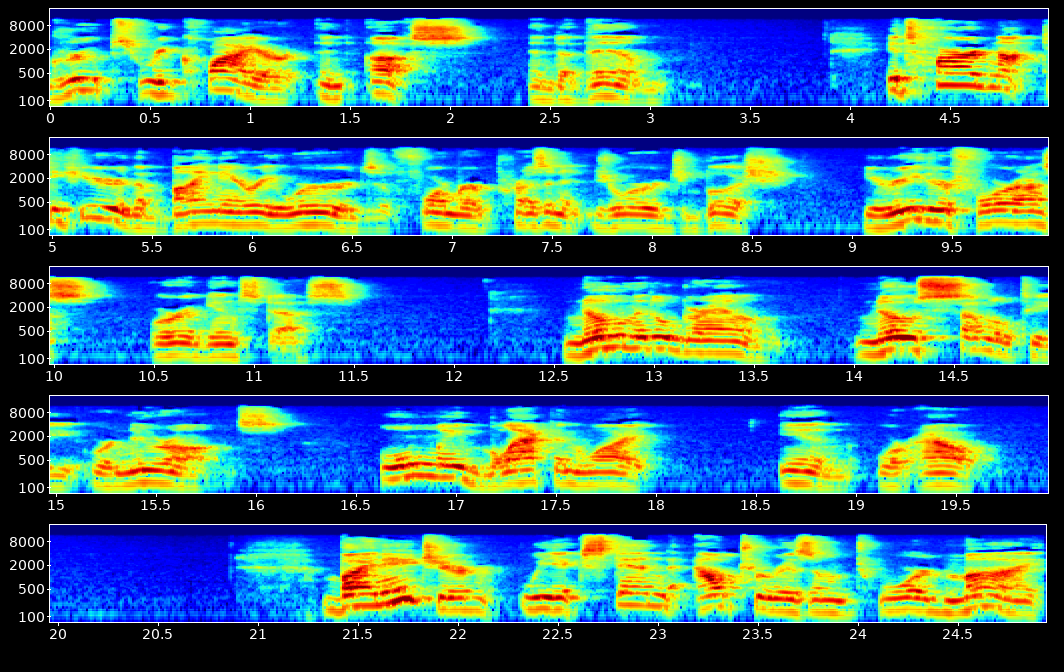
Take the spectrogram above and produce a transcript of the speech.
groups require an us and a them. It's hard not to hear the binary words of former President George Bush you're either for us or against us. No middle ground, no subtlety or nuance, only black and white, in or out. By nature, we extend altruism toward my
